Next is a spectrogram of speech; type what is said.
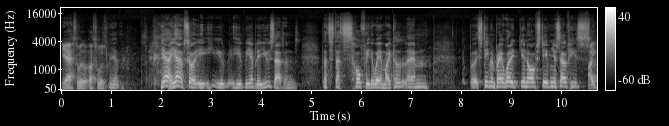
yeah, so I suppose Yeah, yeah, yeah. So he he'll, he'll be able to use that, and that's that's hopefully the way, Michael. Um, Stephen Bray, what did you know of Stephen yourself? He's I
